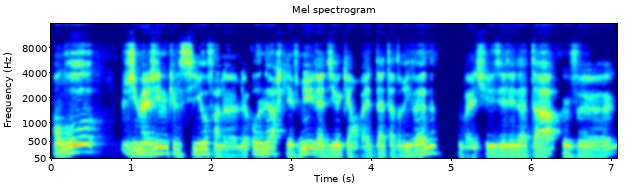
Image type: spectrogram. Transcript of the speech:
en gros, j'imagine que le CEO, enfin le, le owner qui est venu, il a dit, OK, on va être data-driven, on va utiliser les data, on veut,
